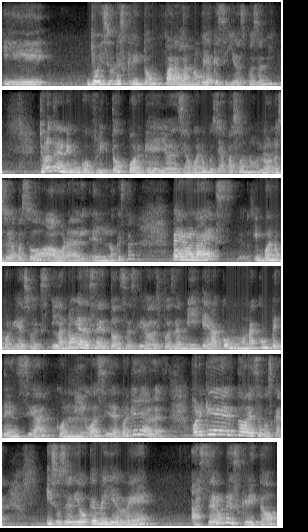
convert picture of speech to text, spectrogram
Y yo hice un escrito para la novia que siguió después de mí. Yo no tenía ningún conflicto porque yo decía, bueno, pues ya pasó, ¿no? Lo nuestro ya pasó, ahora él, lo que está. Pero la ex, y bueno, porque su ex, la novia de ese entonces que yo después de mí, era como una competencia conmigo, así de, ¿por qué le hablas? ¿Por qué todavía se buscan? Y sucedió que me llevé a hacer un escrito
